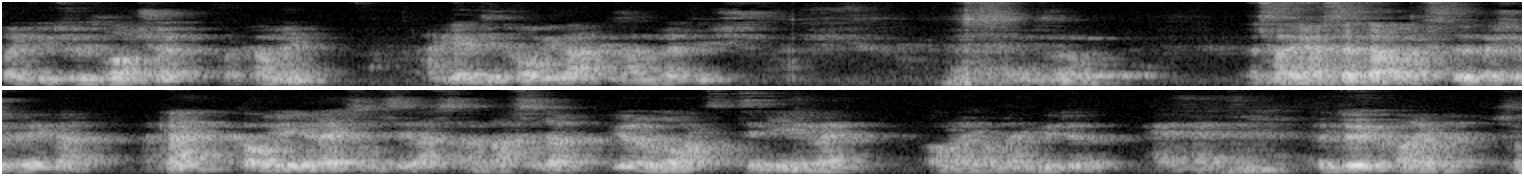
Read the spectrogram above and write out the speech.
Thank you to His Lordship coming. I get to call you that because I'm British. So, that's how I said that once to Bishop Baker. I can't call you Your Excellency, that's an ambassador. You're a Lord to me. And he went, all right, I'll let you do it. but do it quietly. So,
